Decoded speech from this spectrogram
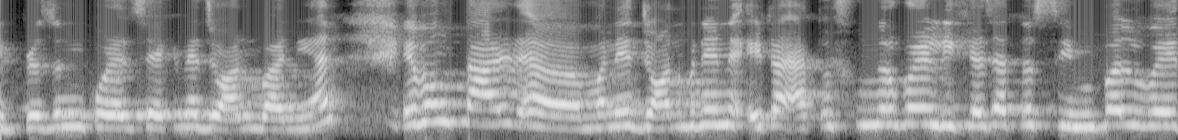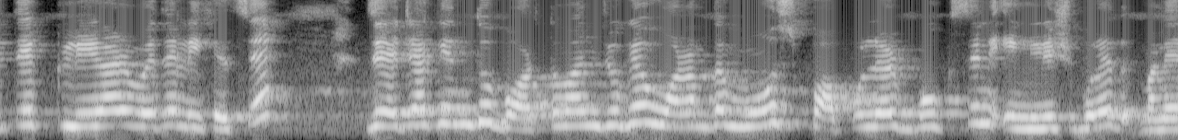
রিপ্রেজেন্ট করেছে এখানে জন বানিয়ান। এবং তার মানে জন বানিয়ান এটা এত সুন্দর করে লিখেছে, এত সিম্পল ওয়েতে ক্লিয়ার ওয়েতে লিখেছে যে এটা কিন্তু বর্তমান যুগে one of the most popular books in English বলে মানে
